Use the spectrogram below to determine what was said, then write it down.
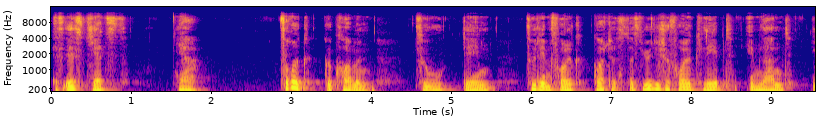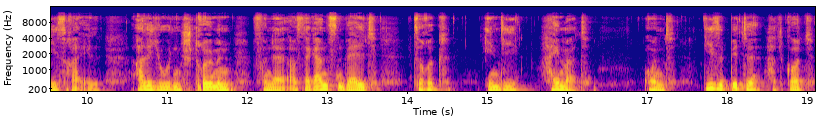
es ist jetzt, ja, zurückgekommen zu, den, zu dem Volk Gottes. Das jüdische Volk lebt im Land Israel. Alle Juden strömen von der, aus der ganzen Welt zurück in die Heimat. Und diese Bitte hat Gott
